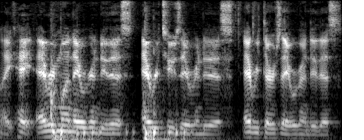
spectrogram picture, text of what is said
Like, hey, every Monday we're gonna do this, every Tuesday we're gonna do this, every Thursday we're gonna do this,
